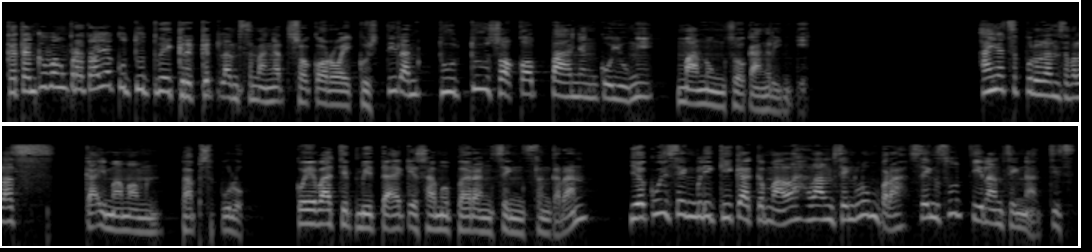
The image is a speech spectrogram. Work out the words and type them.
Kadangku wong percaya kudu duwe greget lan semangat saka roh Gusti lan dudu saka panyengkuyungi manungsa kang ringkih. Ayat 10 lan 11 kaimaman bab 10. Kowe wajib mbedakake samubarang sing sengkeran, ya kuwi sing mligi kagem Allah lan sing lumrah, sing suci lan sing najis.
